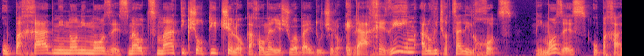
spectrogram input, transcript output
הוא פחד מנוני מוזס, מהעוצמה התקשורתית שלו, ככה אומר ישוע בעדות שלו. את האחרים, אלוביץ' רצה ללחוץ. ממוזס הוא פחד.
